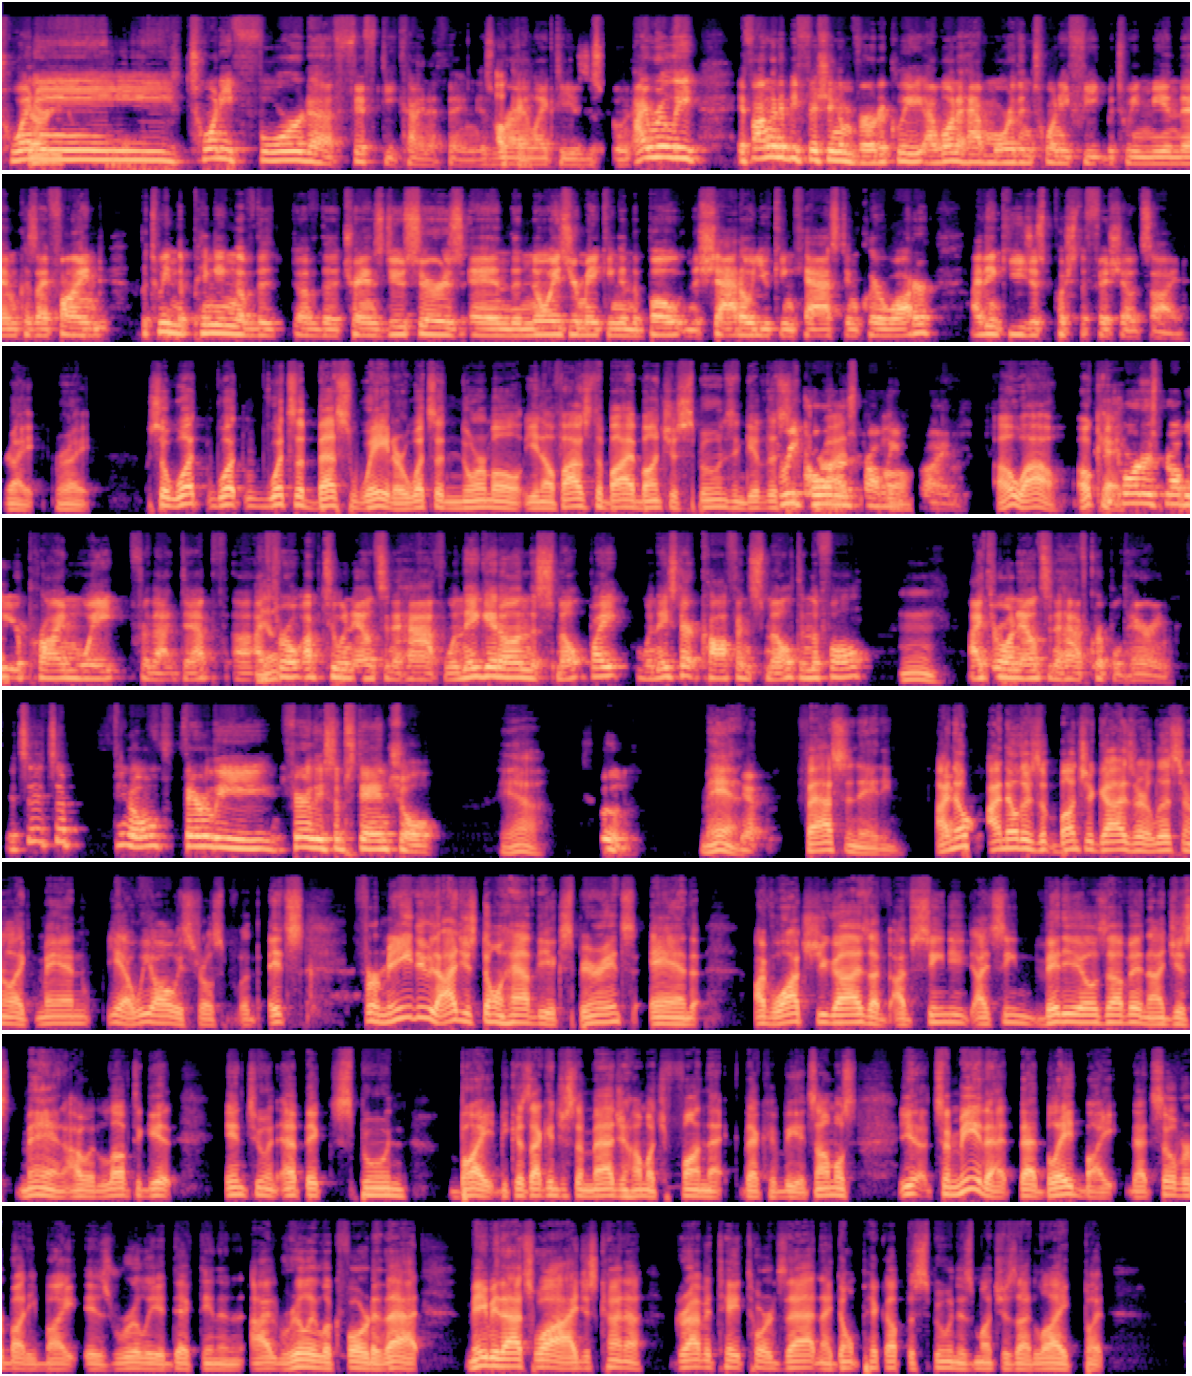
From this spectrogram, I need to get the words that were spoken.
20, 24 to 50 kind of thing is where I like to use the spoon. I really, if I'm going to be fishing them vertically, I want to have more than 20 feet between me and them because I find between the pinging of the of the transducers and the noise you're making in the boat and the shadow you can cast in clear water, I think you just push the fish outside. Right, right. So what what what's the best weight or what's a normal, you know, if I was to buy a bunch of spoons and give this Three try- quarters probably Oh, prime. Oh, wow. Okay. Three quarters probably your prime weight for that depth. Uh, I throw up to an ounce and a half. When they get on the smelt bite, when they start coughing smelt in the fall, Mm, I throw an ounce and a half crippled herring. It's it's a you know fairly fairly substantial yeah. spoon. Man. Yep. Fascinating. I know I know there's a bunch of guys that are listening like, "Man, yeah, we always throw sp-" it's for me, dude, I just don't have the experience and I've watched you guys. I've I've seen you I've seen videos of it and I just, man, I would love to get into an epic spoon bite because I can just imagine how much fun that that could be. It's almost you know, to me that that blade bite, that silver buddy bite is really addicting and I really look forward to that. Maybe that's why I just kind of gravitate towards that and I don't pick up the spoon as much as I'd like, but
